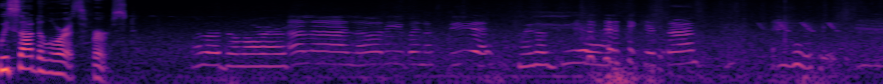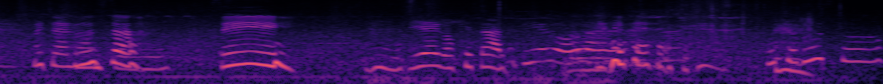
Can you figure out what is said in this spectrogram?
We saw Dolores first. Hello, Dolores. Hola, Lori. Buenos días. Buenos días. ¿Qué tal? Mucho gusto. Sí. Diego, ¿qué tal? Diego, hola. Mucho gusto.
